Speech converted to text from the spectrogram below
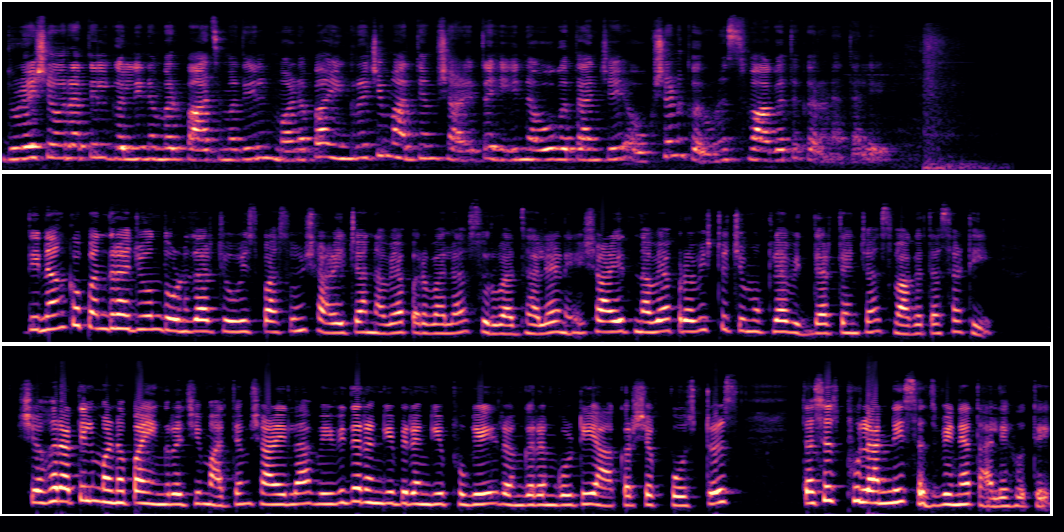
धुळे शहरातील गल्ली नंबर पाच मधील मनपा इंग्रजी माध्यम शाळेतही नवगतांचे औक्षण करून स्वागत करण्यात आले. दिनांक पंधरा जून दोन हजार चोवीसपासून शाळेच्या नव्या पर्वाला सुरुवात झाल्याने शाळेत नव्या प्रविष्ट चिमुकल्या विद्यार्थ्यांच्या स्वागतासाठी शहरातील मनपा इंग्रजी माध्यम शाळेला विविध रंगीबिरंगी फुगे रंगरंगोटी आकर्षक पोस्टर्स तसेच फुलांनी सजविण्यात आले होते.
